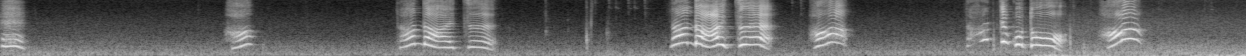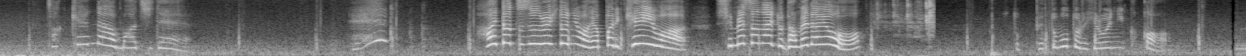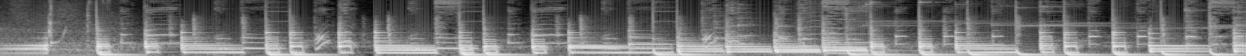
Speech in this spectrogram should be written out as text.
えは？なんだあいつなんだあいつはなんてことはざけんなよマジで。え？配達する人にはやっぱり敬意は示さないとダメだよ。ちょっとペットボトル拾いに行くか。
